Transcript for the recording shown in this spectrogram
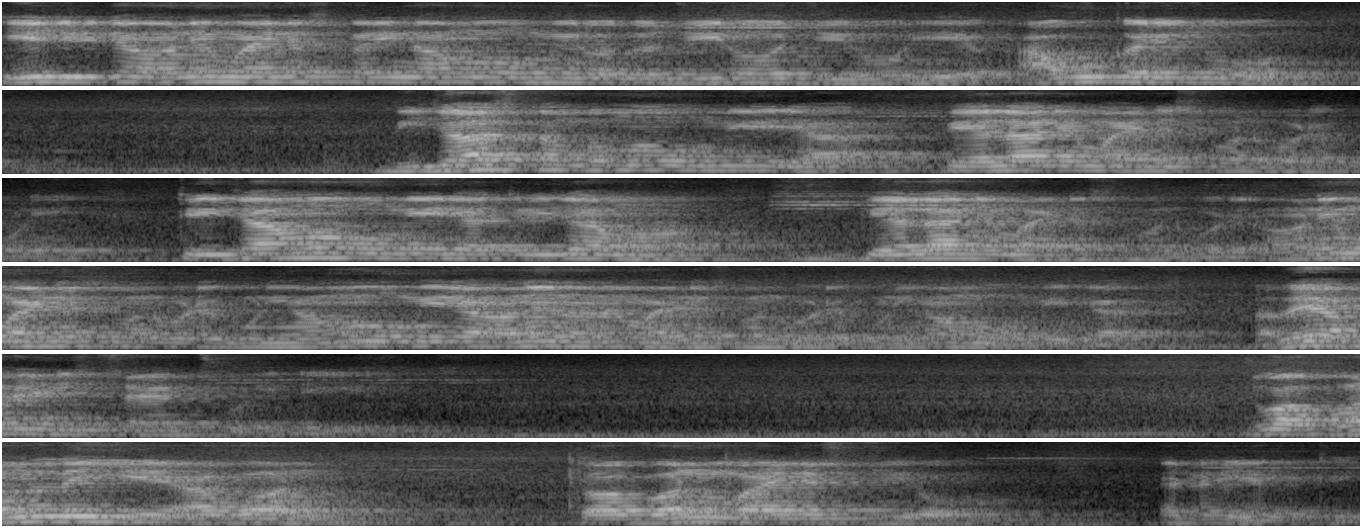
એ જ રીતે અને માઇનસ કરીને આમાં ઉમેરો, તો જીરો જીરો, એક. આવું કર્યું, જુઓ. બીજા સ્તંભમાં ઉમેર્યા, પહેલાને માઇનસ વન વડે ગુણી. ત્રીજામાં ઉમેર્યા, ત્રીજામાં પહેલાને માઇનસ વન વડે. અને માઇનસ વન વડે ગુણી, આમાં ઉમેર્યા, અને આને માઇનસ વન વડે ગુણી, આમાં ઉમેર્યા. હવે આપણે નિશ્ચયક છોડી દઈએ. જો આ વન લઈએ, આ વન તો વન માઇનસ ઝીરો એટલે એક થઈ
